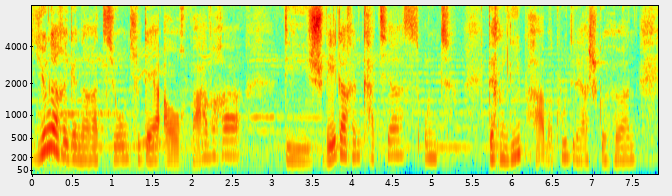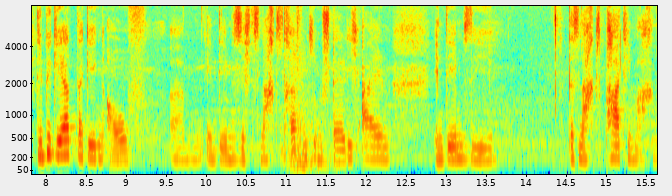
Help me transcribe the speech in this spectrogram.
Die jüngere Generation, zu der auch Barbara, die Schwägerin Katjas und deren Liebhaber Kudriasch gehören, die begehrt dagegen auf, ähm, indem sie sich des Nachts treffen zum Stell dich ein, indem sie des Nachts Party machen.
